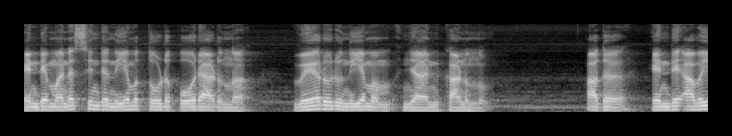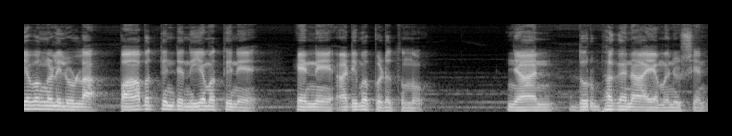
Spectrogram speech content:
എന്റെ മനസ്സിന്റെ നിയമത്തോട് പോരാടുന്ന വേറൊരു നിയമം ഞാൻ കാണുന്നു. അത് എന്റെ അവയവങ്ങളിലുള്ള പാപത്തിന്റെ നിയമത്തിനെ എന്നെ അടിമപ്പെടുത്തുന്നു. ഞാൻ ദുർഭകനായ മനുഷ്യൻ.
